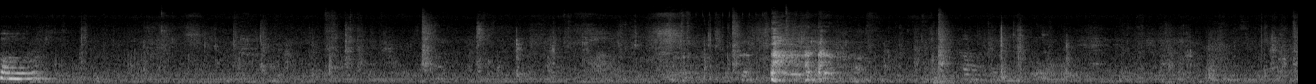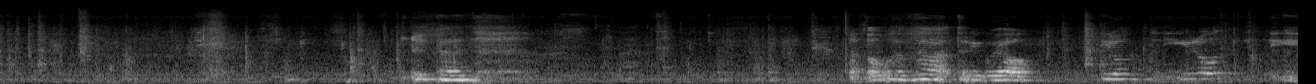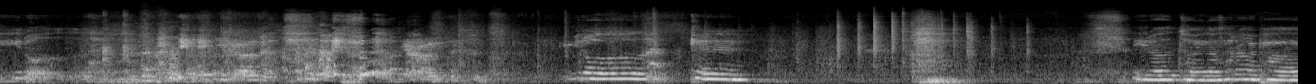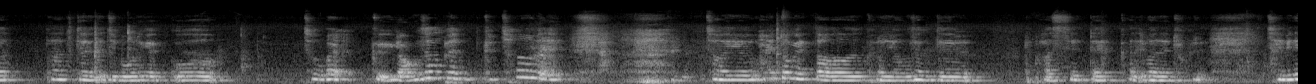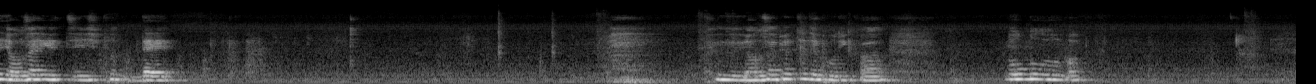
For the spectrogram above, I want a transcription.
어, 일단 너무 감사드리고요. 이런 이런 이런 이렇게. 이런 저희가 사랑을 받아도 되는지 모르겠고 정말 그 영상편 그 처음에 저희 활동했던 그런 영상들 봤을 때까지만 해도 그래, 재밌는 영상이겠지 싶었는데 그 영상 편지를 보니까 너무 막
